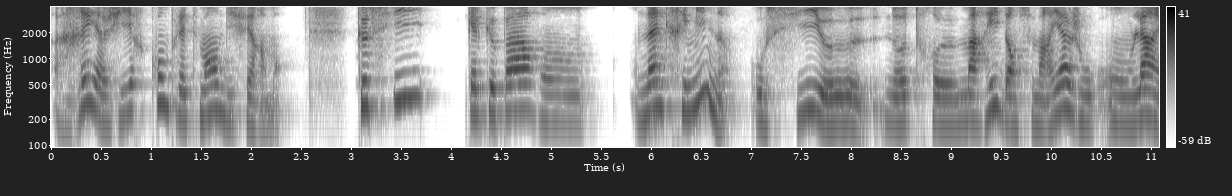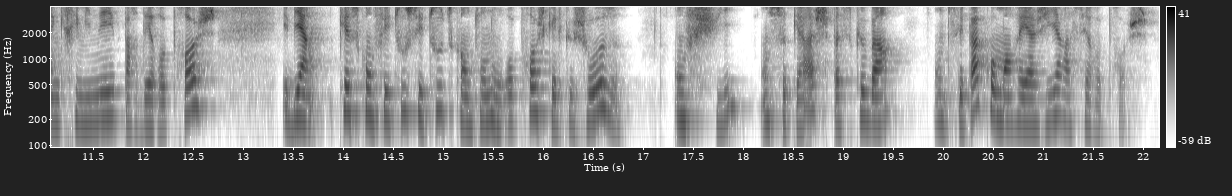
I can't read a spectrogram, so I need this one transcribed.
réagir complètement différemment. Que si quelque part on, incrimine aussi euh, notre mari dans ce mariage où on l'a incriminé par des reproches, eh bien qu'est-ce qu'on fait tous et toutes quand on nous reproche quelque chose? On fuit, on se cache parce que ben on ne sait pas comment réagir à ces reproches.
